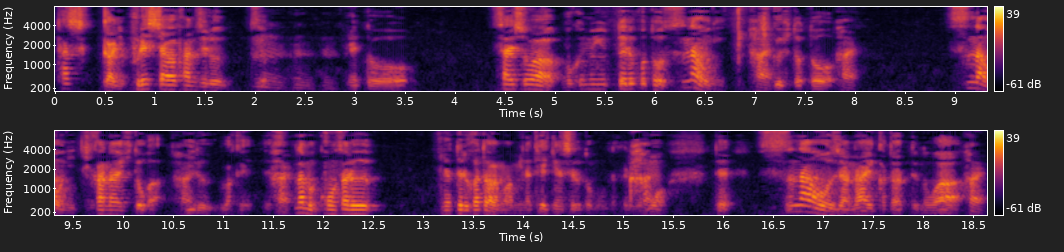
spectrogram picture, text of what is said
確かにプレッシャーが感じるんですよ。うんうんうん。えっと、最初は僕の言ってることを素直に聞く人と、はい。素直に聞かない人がいるわけです。はい多分コンサルやってる方はまあみんな経験してると思うんだけれども、はいで、素直じゃない方っていうのは、はい。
